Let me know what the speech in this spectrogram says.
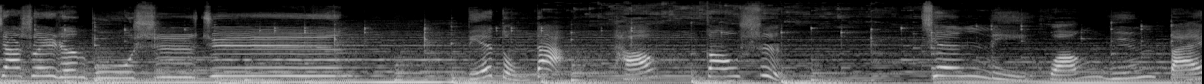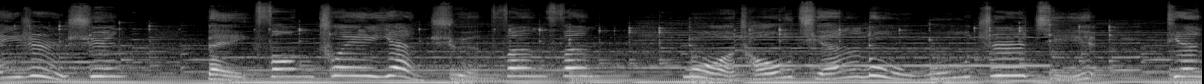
下谁人不识君？别董大，唐·高适。千里黄云白日曛，北风吹雁雪纷纷。莫愁前路无知己，天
